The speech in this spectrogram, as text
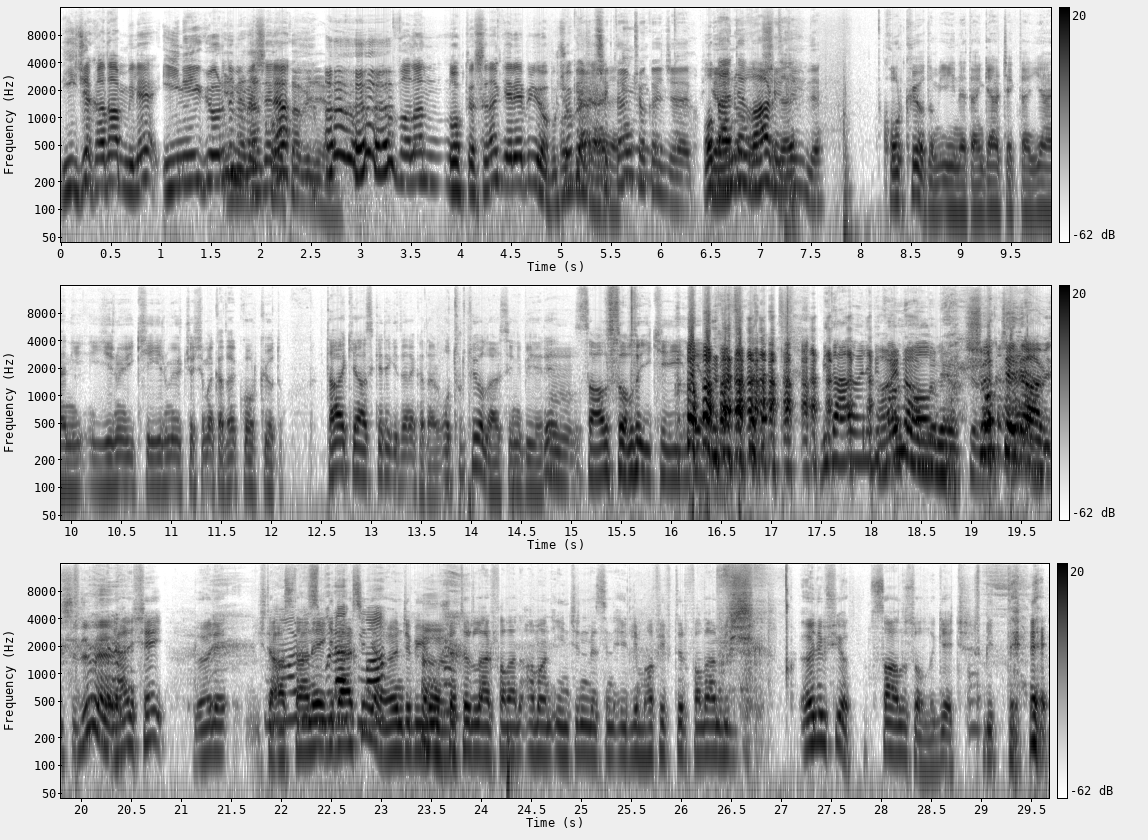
diyecek adam bile iğneyi gördü mü mesela falan noktasına gelebiliyor. Bu O çok gerçekten acayip. çok acayip. O bende şey vardı. değildi. Korkuyordum iğneden gerçekten. Yani 22-23 yaşıma kadar korkuyordum. Ta ki askere gidene kadar. Oturtuyorlar seni bir yere. Hmm. Sağlı sollu iki iğne bir daha öyle bir korku olmuyor. Şok tedavisi değil mi? Yani şey böyle işte Maruz hastaneye gidersin ya bırakma. önce bir yumuşatırlar falan aman incinmesin elim hafiftir falan bir öyle bir şey yok. Sağlı sollu geç bitti.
